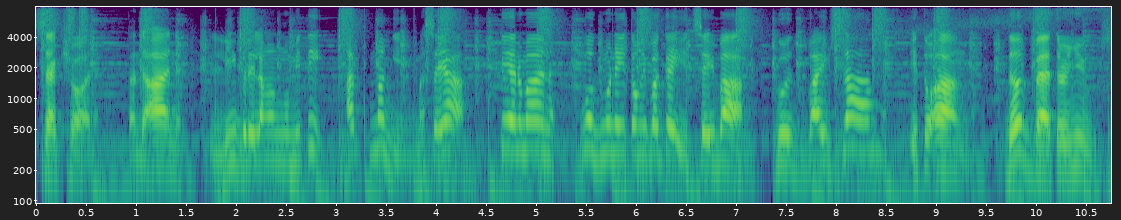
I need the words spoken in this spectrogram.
section. Tandaan, libre lang ang ngumiti at maging masaya. Kaya naman, huwag mo na itong ipagkait sa iba. Good vibes lang. Ito ang The Better News.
